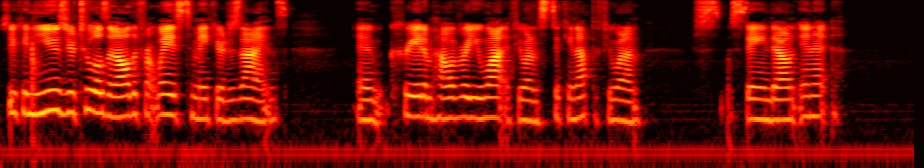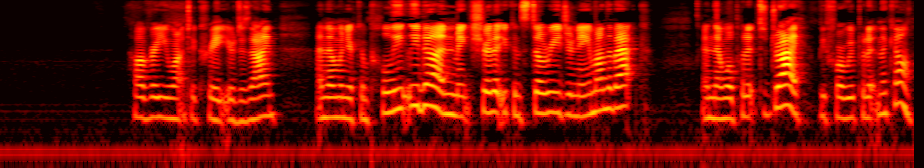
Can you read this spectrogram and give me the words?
So you can use your tools in all different ways to make your designs and create them however you want. If you want them sticking up, if you want them staying down in it, however you want to create your design. And then when you're completely done, make sure that you can still read your name on the back. And then we'll put it to dry before we put it in the kiln.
